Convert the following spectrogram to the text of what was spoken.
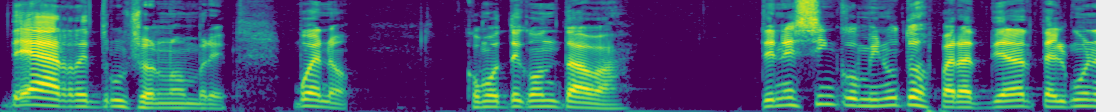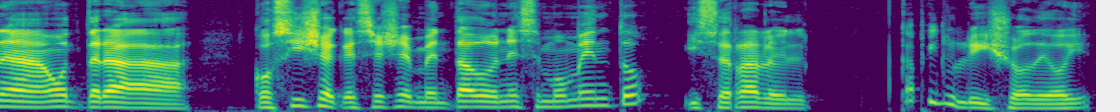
De a retrucho el nombre. Bueno, como te contaba, tenés cinco minutos para tirarte alguna otra cosilla que se haya inventado en ese momento y cerrar el capítulillo de hoy.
